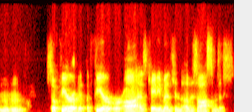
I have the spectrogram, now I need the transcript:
Mm-hmm. So fear of fear or awe, as Katie mentioned, of his awesomeness.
